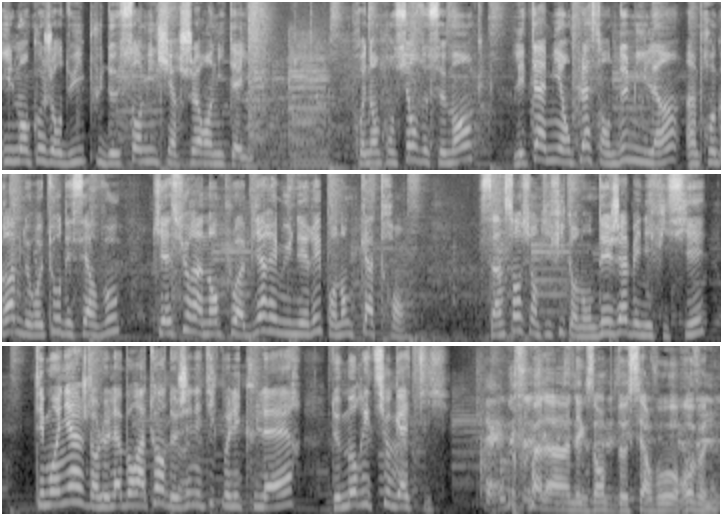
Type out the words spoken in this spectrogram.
il manque aujourd'hui plus de 100 000 chercheurs en Italie. Prenant conscience de ce manque, l'État a mis en place en 2001 un programme de retour des cerveaux qui assure un emploi bien rémunéré pendant 4 ans. 500 scientifiques en ont déjà bénéficié. Témoignage dans le laboratoire de génétique moléculaire de Maurizio Gatti. Voilà un exemple de cerveau revenu.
